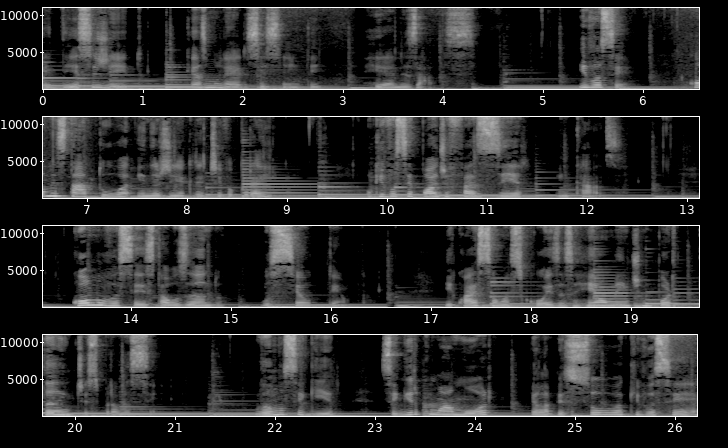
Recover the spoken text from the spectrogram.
É desse jeito que as mulheres se sentem realizadas. E você? Como está a tua energia criativa por aí? O que você pode fazer em casa? Como você está usando o seu tempo? E quais são as coisas realmente importantes para você? Vamos seguir, seguir com amor pela pessoa que você é.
